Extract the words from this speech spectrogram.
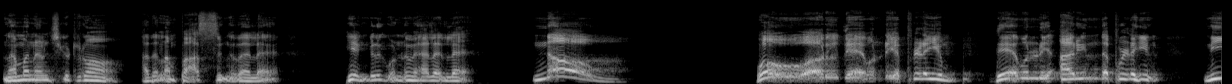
நம்ம நினச்சிக்கிட்டு இருக்கோம் அதெல்லாம் பாசுங்க வேலை. எங்களுக்கு ஒன்றும் வேலை இல்லை. நோ ஒவ்வொரு தேவனுடைய பிள்ளையும் தேவனுடைய அறிந்த பிள்ளையும் நீ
